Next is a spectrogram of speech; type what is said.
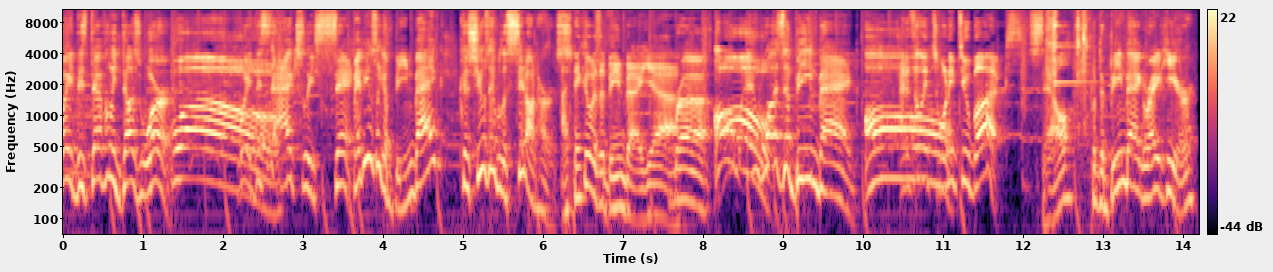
Wait, this definitely does work. Whoa. Wait, this is actually sick. Maybe it's like a beanbag? Because she was able to sit on hers. I think it was a beanbag, yeah. Bruh. Oh, Oh. it was a beanbag. Oh. And it's only 22 bucks. Sell. Put the beanbag right here.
